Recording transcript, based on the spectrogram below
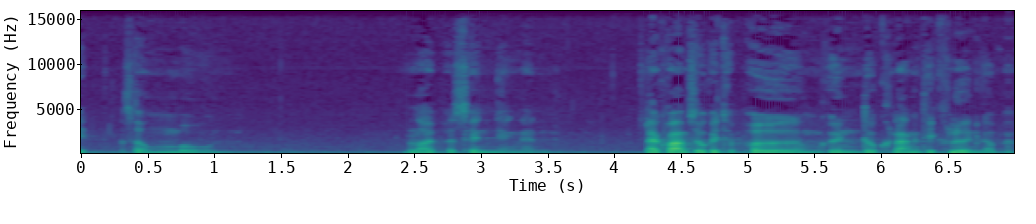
นิทสมบูรณ์ร้อยเปอร์เซ็นต์อย่างนั้น และความสุขก็จะเพิ่มขึ้นทุกครั้งที่เคลื่อนเข้าไป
